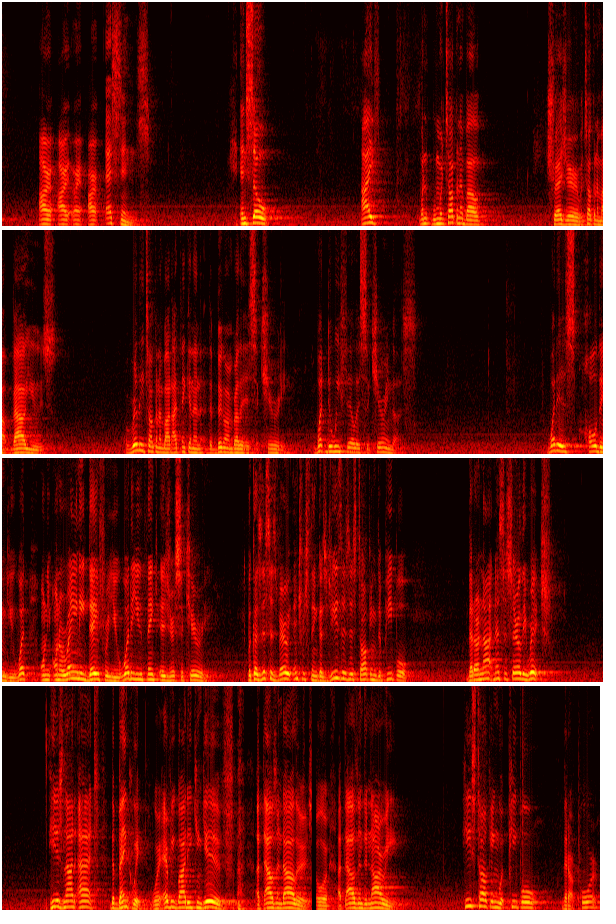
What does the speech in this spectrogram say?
our, our, our, our essence. And so, I've, when, when we're talking about treasure, we're talking about values, really talking about, I think, in the bigger umbrella is security. What do we feel is securing us? What is holding you? What on, on a rainy day for you, what do you think is your security? Because this is very interesting because Jesus is talking to people that are not necessarily rich. He is not at the banquet where everybody can give a thousand dollars or a thousand denarii. He's talking with people that are poor,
